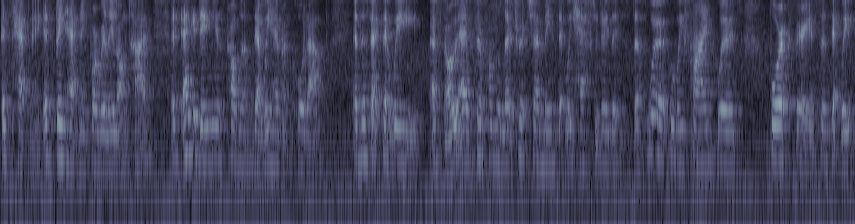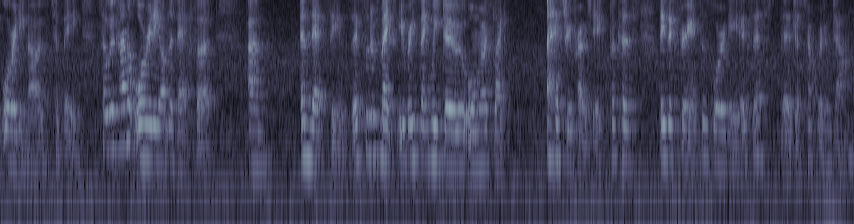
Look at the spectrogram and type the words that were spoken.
it's happening. It's been happening for a really long time. It's academia's problem that we haven't caught up. And the fact that we are so absent from the literature means that we have to do this this work where we find words for experiences that we already know to be. So we're kind of already on the back foot um, in that sense. It sort of makes everything we do almost like a history project because these experiences already exist. They're just not written down.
